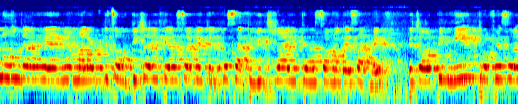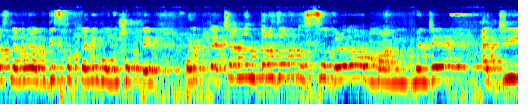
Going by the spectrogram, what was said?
नोंद आहे आणि मला वाटतं चौथीच्या इतिहासाव्यतिरिक्त सातवीच्या इतिहासामध्येच आहे. त्याच्यावरती मी एक प्रोफेसर असल्यामुळे अगदीच हक्काने बोलू शकते. पण त्याच्यानंतर जर सगळं म्हणजे आजी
